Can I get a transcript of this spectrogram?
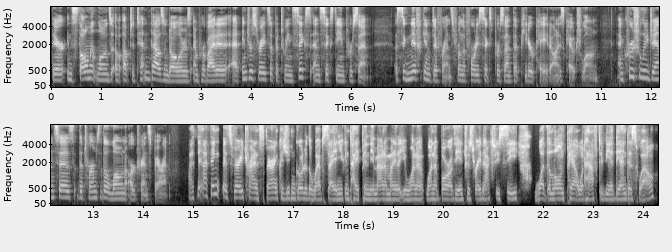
They're installment loans of up to $10,000 and provided at interest rates of between 6 and 16%, a significant difference from the 46% that Peter paid on his couch loan. And crucially, Jan says the terms of the loan are transparent. I think I think it's very transparent because you can go to the website and you can type in the amount of money that you want to want to borrow, the interest rate, and actually see what the loan payout would have to be at the end as well.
